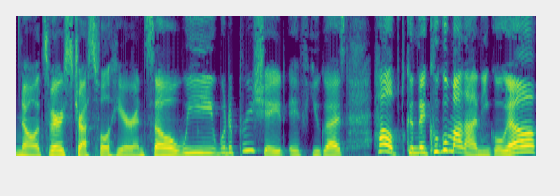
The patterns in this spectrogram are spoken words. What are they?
no, it's very stressful here. And so we would appreciate if you guys helped. 근데 그것만 아니고요.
